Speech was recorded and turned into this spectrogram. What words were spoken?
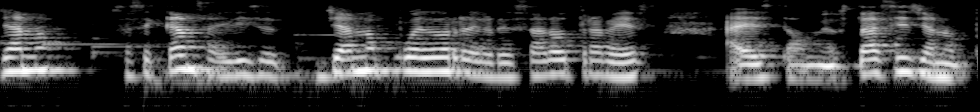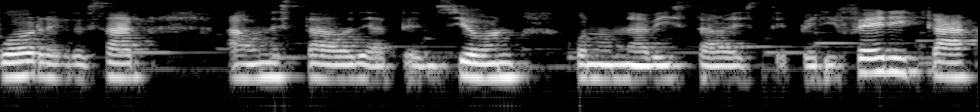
ya no, o sea, se cansa y dice, ya no puedo regresar otra vez a esta homeostasis, ya no puedo regresar a un estado de atención con una vista este, periférica,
